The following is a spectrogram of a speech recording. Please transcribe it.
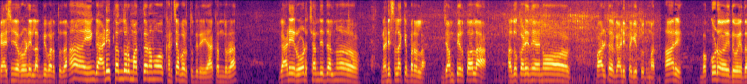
ಪ್ಯಾಸೆಂಜರ್ ರೋಡ್ ಇಲ್ಲಕ್ ಭೀ ಬರ್ತದ. ಹಿಂಗೆ ಗಾಡಿ ತಂದ್ರೆ ಮತ್ತೆ ನಮಗೆ ಖರ್ಚ ಬರ್ತದ್ರಿ ರೀ ಯಾಕಂದ್ರೆ? ಗಾಡಿ ರೋಡ್ ಚಂದ ಇದ್ದಲ್ನು ನಡೆಸಲಕ್ಕೆ ಬರಲ್ಲ. ಜಂಪ್ ಇರ್ತವಲ್ಲ, ಅದು ಕಡೆ ಏನೋ ಫಾಲ್ಟ್ ಗಾಡಿ ತೆಗಿತದ ಮತ್ತೆ ಹಾಂ ರೀ, ಬಕ್ಕೋಡು ಇದು ಇದ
